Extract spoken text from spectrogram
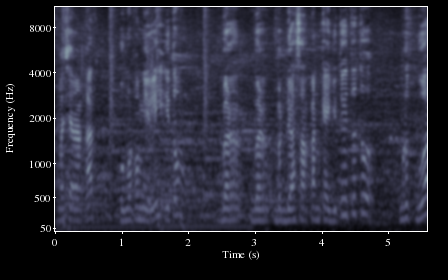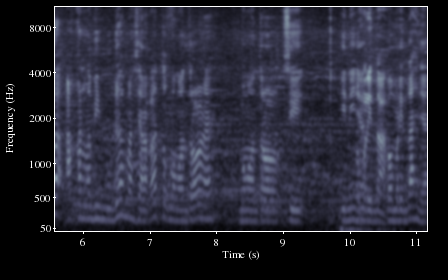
masyarakat umur pemilih itu ber, ber- berdasarkan kayak gitu itu tuh menurut gua akan lebih mudah masyarakat untuk mengontrolnya mengontrol si ininya Pemerintah. pemerintahnya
